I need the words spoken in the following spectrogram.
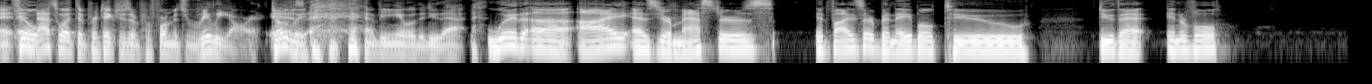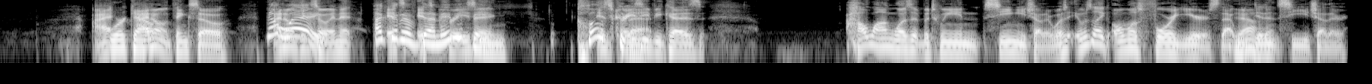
And, Phil- and that's what the predictors of performance really are. is Totally. being able to do that. Would uh, I, as your master's advisor, been able to do that interval? I Workout? I don't think so. No I don't way. think so. And it I could it's- have it's done crazy. anything. Close. it's crazy that. because how long was it between seeing each other? Was it was like almost four years that Yeah. we didn't see each other.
